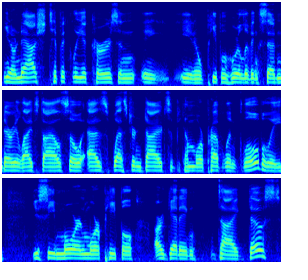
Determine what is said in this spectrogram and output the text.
you know, NASH typically occurs in, in, you know people who are living sedentary lifestyles. So as Western diets have become more prevalent globally, you see more and more people are getting diagnosed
